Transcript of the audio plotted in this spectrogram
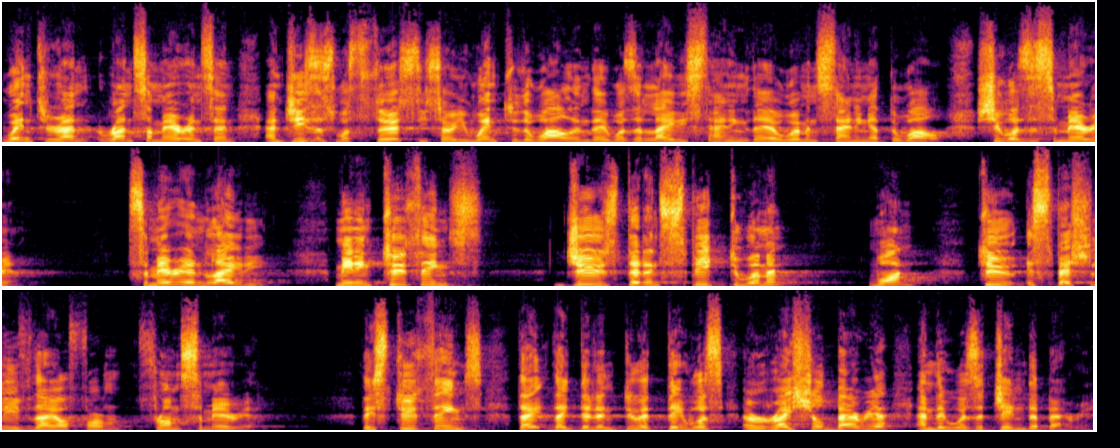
went to run, run some errands, and, and Jesus was thirsty, so he went to the well, and there was a lady standing there, a woman standing at the well. She was a Samaritan. Samaritan lady meaning two things. Jews didn't speak to women, one. Two, especially if they are from, from Samaria. There's two things. They, they didn't do it. There was a racial barrier and there was a gender barrier.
